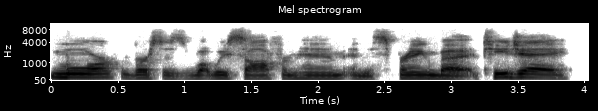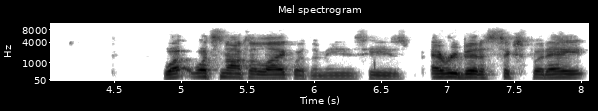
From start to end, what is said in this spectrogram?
more versus what we saw from him in the spring. But TJ, what what's not to like with him? He's he's every bit of six foot eight.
